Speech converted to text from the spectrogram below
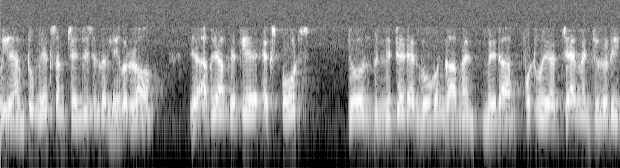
we have to make some changes in the labour law अभी आप देखिए एक्सपोर्ट्स जो knitted and woven garments, made up footwear, gem and jewelry,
